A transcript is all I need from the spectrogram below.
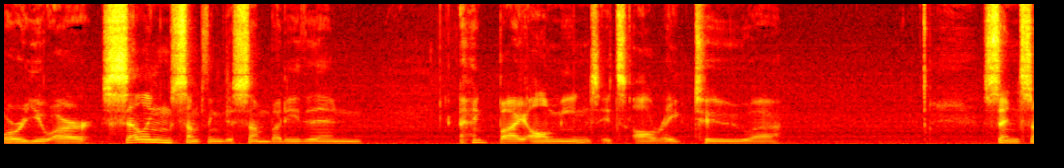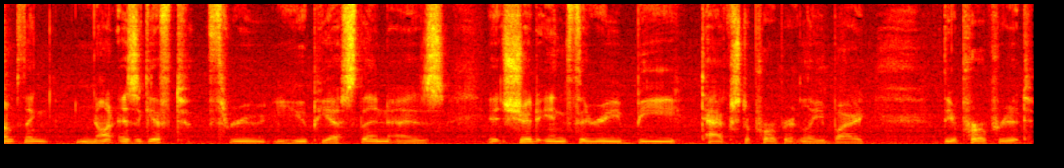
or you are selling something to somebody, then I think by all means it's alright to uh, send something not as a gift through UPS then as it should in theory be taxed appropriately by the appropriate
